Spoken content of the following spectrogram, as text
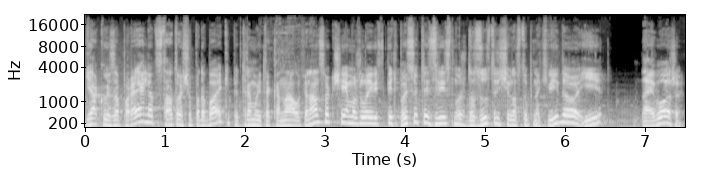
Дякую за перегляд. Ставте ваші подобайки, підтримуйте канал фінансово, якщо є можливість. Підписуйтесь, звісно ж, до зустрічі в наступних відео і дай Боже!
